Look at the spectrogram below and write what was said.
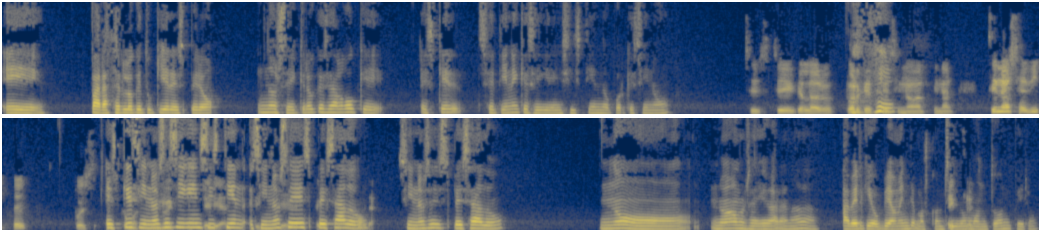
eh, para hacer lo que tú quieres, pero no sé, creo que es algo que es que se tiene que seguir insistiendo porque si no, sí sí claro porque es que si no al final si no se dice pues es que si no se sigue insistiendo, si no se es pesado, si no se es pesado, no, no vamos a llegar a nada. A ver, que obviamente hemos conseguido un montón, pero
